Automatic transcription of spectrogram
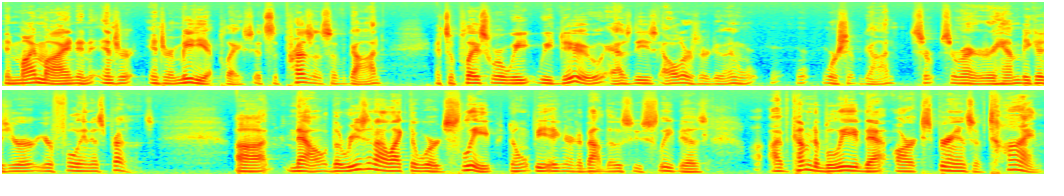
in my mind, an inter- intermediate place. It's the presence of God. It's a place where we, we do, as these elders are doing, worship God, sur- surrender to Him, because you're, you're fully in His presence. Uh, now, the reason I like the word sleep, don't be ignorant about those who sleep, is I've come to believe that our experience of time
